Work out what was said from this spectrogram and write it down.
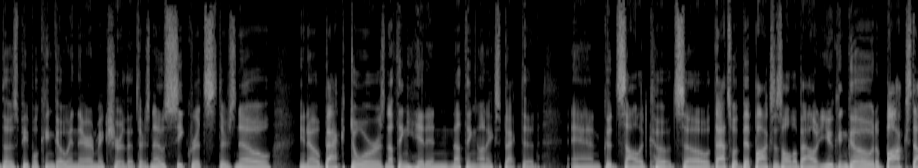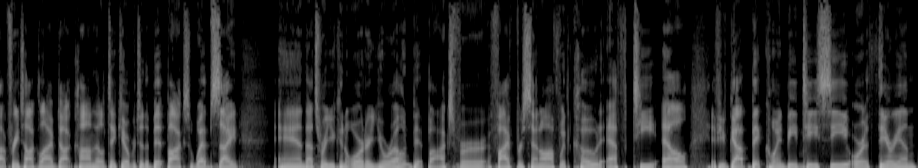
those people can go in there and make sure that there's no secrets, there's no you know back doors, nothing hidden, nothing unexpected, and good solid code. So that's what Bitbox is all about. You can go to box.freetalklive.com. That'll take you over to the Bitbox website and that's where you can order your own Bitbox for 5% off with code FTL. If you've got Bitcoin BTC or Ethereum,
